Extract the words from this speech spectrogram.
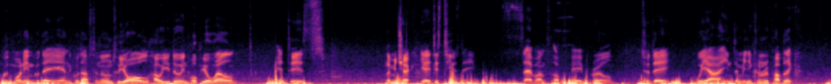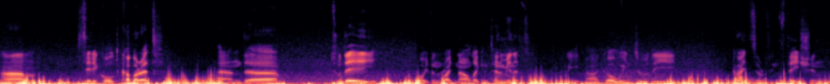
good morning, good day, and good afternoon to you all. How are you doing? Hope you're well. It is, let me check. Yeah, it is Tuesday, 7th of April. Today we are in Dominican Republic, um, city called Cabarete, and uh, today, or even right now, like in 10 minutes, we are going to the kite surfing station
